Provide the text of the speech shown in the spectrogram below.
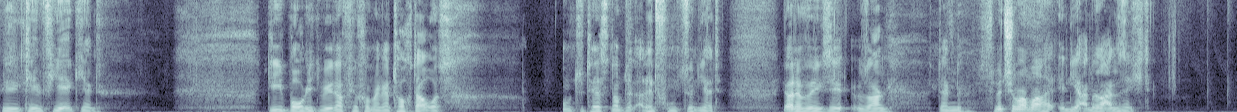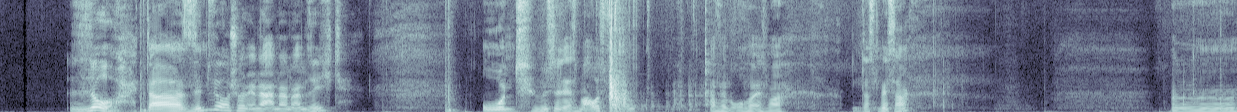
Wie die kleinen Viereckchen. Die borge ich mir dafür von meiner Tochter aus, um zu testen, ob das alles funktioniert. Ja, dann würde ich sagen, dann switchen wir mal in die andere Ansicht. So, da sind wir auch schon in einer anderen Ansicht. Und wir müssen jetzt erstmal auspacken. Dafür brauchen wir erstmal das Messer. Äh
